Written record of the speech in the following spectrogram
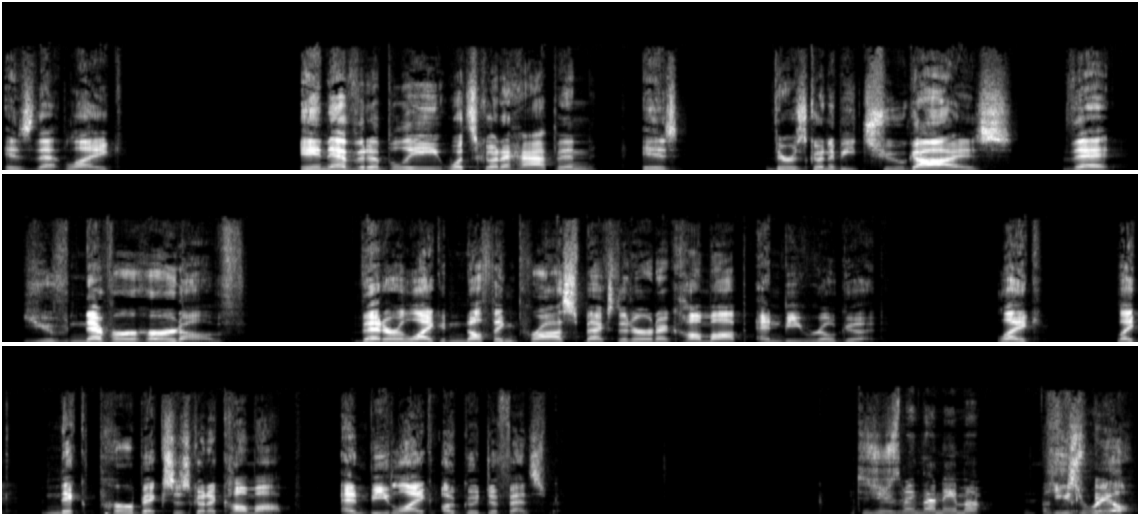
is that like inevitably what's going to happen is there's going to be two guys that you've never heard of that are like nothing prospects that are going to come up and be real good. Like like Nick Perbix is going to come up and be like a good defenseman. Did you just make that name up? That's He's sick. real.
